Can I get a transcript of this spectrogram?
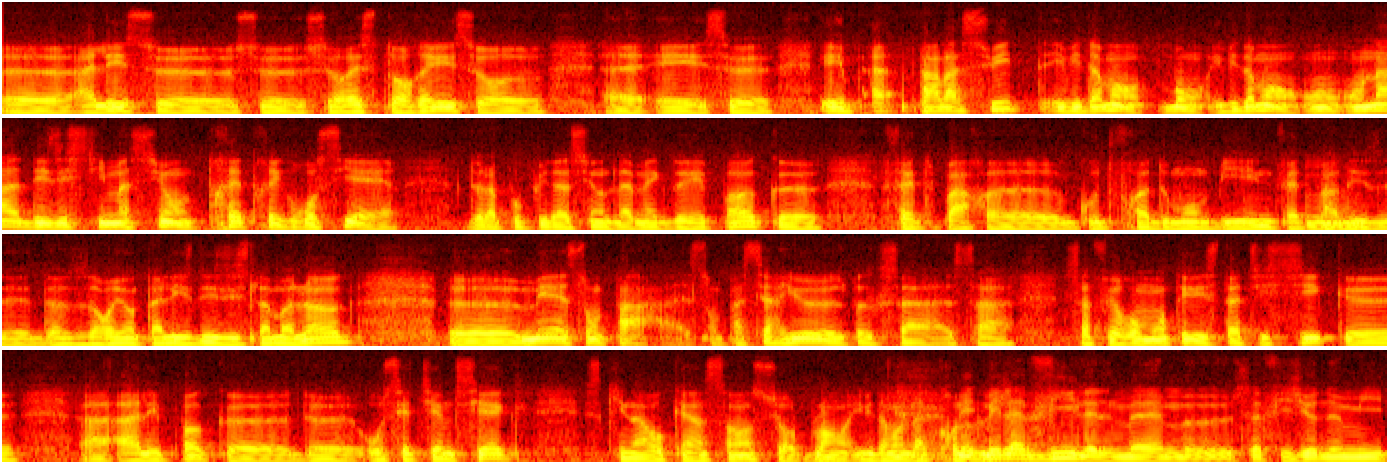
euh, allaient se, se- se restaurer, se, euh, et, se, et par la suite, évidemment, bon, évidemment, on, on a des estimations très très grossières de la population de la Mecque de l'époque, euh, faites par euh, Godefroy de Montbine, faites par des, des orientalistes, des islamologues, euh, mais elles sont pas, elles sont pas sérieuses parce que ça, ça, ça fait remonter les statistiques euh, à, à l'époque euh, au 7e siècle, ce qui n'a aucun sens sur le plan évidemment de la mais, chronologie. mais la ville elle-même, euh, sa physionomie,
